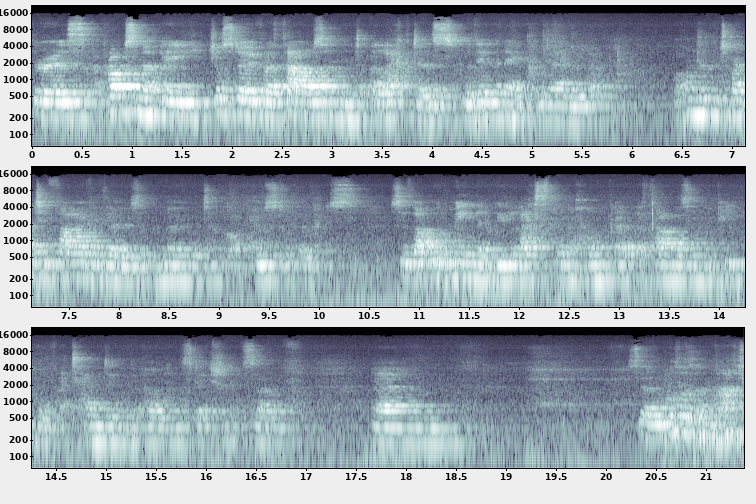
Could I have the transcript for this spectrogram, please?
There is approximately just over a thousand electors within the neighbourhood area. 125 of those at the moment have got postal votes. So that would mean there'd be less than a, hun- a a thousand people attending the polling station itself. Um, so other than that,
